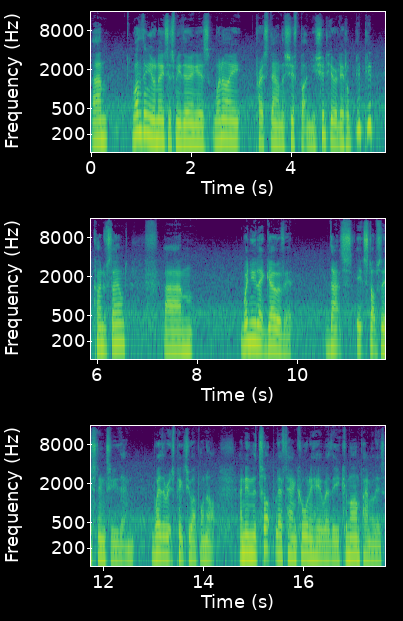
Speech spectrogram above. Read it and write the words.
Um, one thing you'll notice me doing is when I press down the shift button, you should hear a little blip blip kind of sound. Um, when you let go of it, that's it stops listening to you then, whether it's picked you up or not. And in the top left hand corner here where the command panel is,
